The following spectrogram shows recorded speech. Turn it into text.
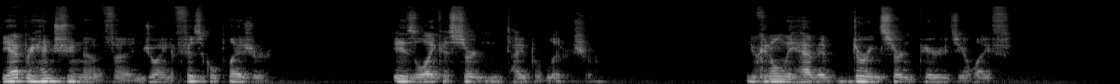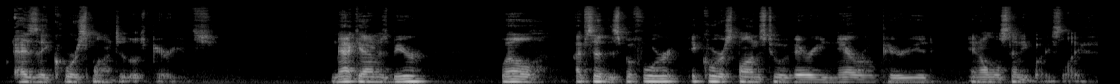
The apprehension of uh, enjoying a physical pleasure is like a certain type of literature. You can only have it during certain periods of your life as they correspond to those periods. MacAdam's beer, well, I've said this before, it corresponds to a very narrow period in almost anybody's life.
